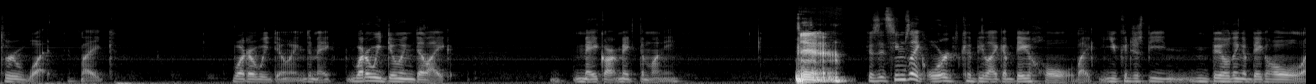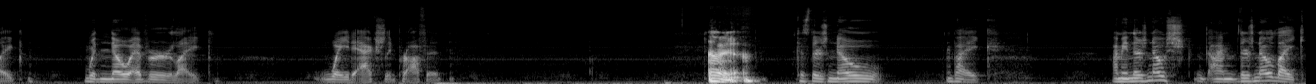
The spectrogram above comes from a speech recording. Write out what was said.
through what like what are we doing to make what are we doing to like make our make the money. Yeah, because it seems like org could be like a big hole. Like you could just be building a big hole like with no ever like way to actually profit. Oh yeah, because there's no like i mean there's no um, there's no like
